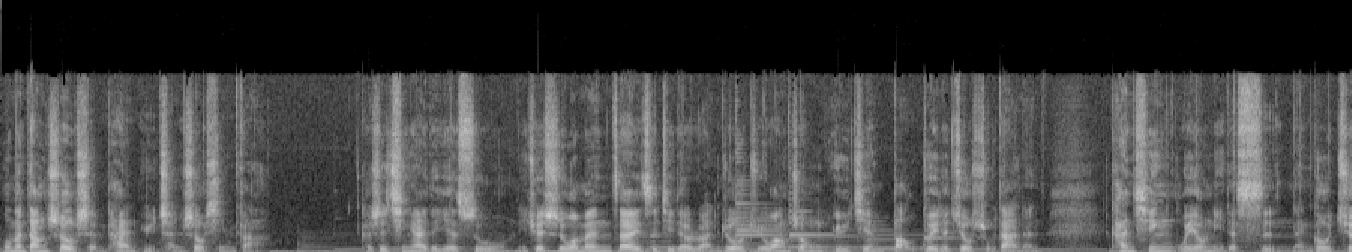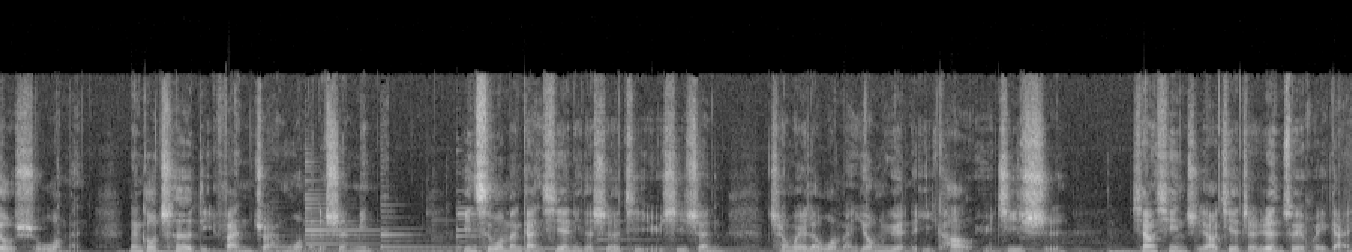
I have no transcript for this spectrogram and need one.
我们当受审判与承受刑罚。可是，亲爱的耶稣，你却使我们在自己的软弱、绝望中遇见宝贵的救赎大能，看清唯有你的死能够救赎我们，能够彻底翻转我们的生命。因此，我们感谢你的舍己与牺牲。成为了我们永远的依靠与基石，相信只要借着认罪悔改，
